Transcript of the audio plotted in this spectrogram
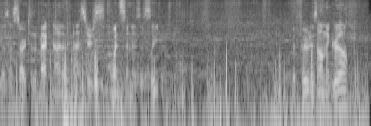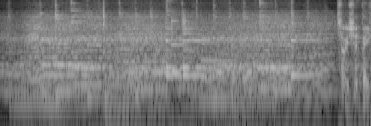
Doesn't start to the back nine of the Masters. Winston is asleep. The food is on the grill. So it should be.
